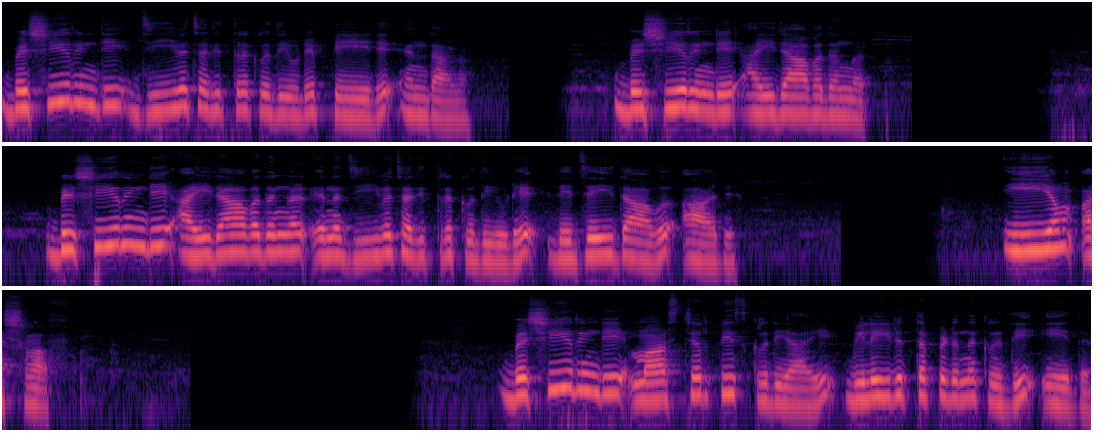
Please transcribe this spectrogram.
ബഷീറിന്റെ ജീവചരിത്ര കൃതിയുടെ പേര് എന്താണ്? ബഷീറിന്റെ ഐരാവതങ്ങൾ. ബഷീറിന്റെ ഐരാവതങ്ങൾ എന്ന ജീവചരിത്ര കൃതിയുടെ രചയിതാവ് ആര്? ഇ. എം. അഷ്റഫ്. ബഷീറിന്റെ മാസ്റ്റർ പീസ് കൃതിയായി വിലയിരുത്തപ്പെടുന്ന കൃതി ഏത്?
